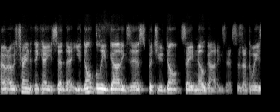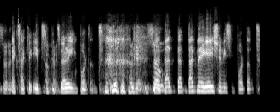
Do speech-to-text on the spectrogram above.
I, I, was trying to think how you said that. You don't believe god exists but you don't say no god exists. Is that the way you said it? Exactly. It's okay. it's very important. Okay so that, that, that that negation is important.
